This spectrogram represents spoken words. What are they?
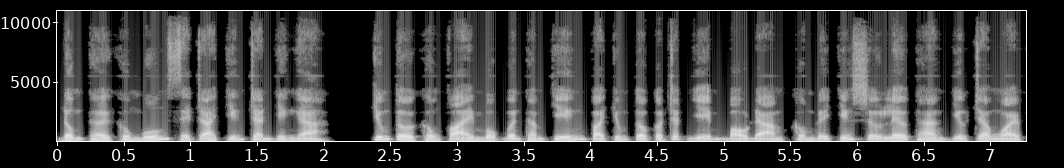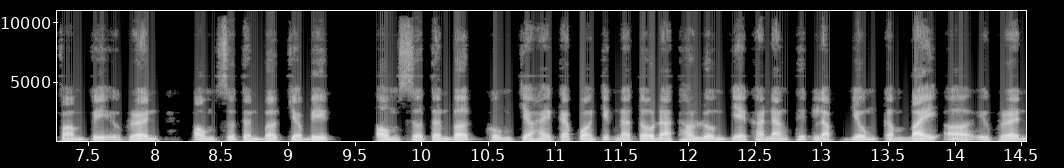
đồng thời không muốn xảy ra chiến tranh với Nga. Chúng tôi không phải một bên tham chiến và chúng tôi có trách nhiệm bảo đảm không để chiến sự leo thang vượt ra ngoài phạm vi Ukraine, ông Stoltenberg cho biết. Ông Stoltenberg cũng cho hay các quan chức NATO đã thảo luận về khả năng thiết lập dùng cấm bay ở Ukraine.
